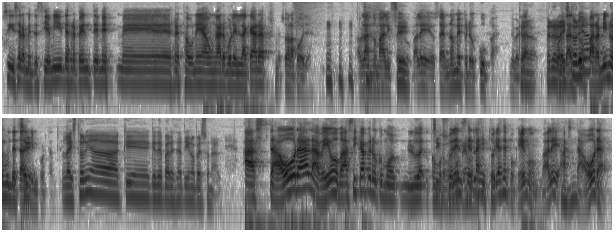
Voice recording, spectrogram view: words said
Sinceramente, si a mí de repente me, me respawnea un árbol en la cara, pues me suena la polla. Hablando mal y feo, ¿vale? O sea, no me preocupa, de verdad. pero la historia, para mí no es un detalle importante. ¿La historia qué, te parece a ti en lo personal? Hasta ahora la veo básica, pero como, como, suelen ser las historias de Pokémon, ¿vale? Hasta ahora.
